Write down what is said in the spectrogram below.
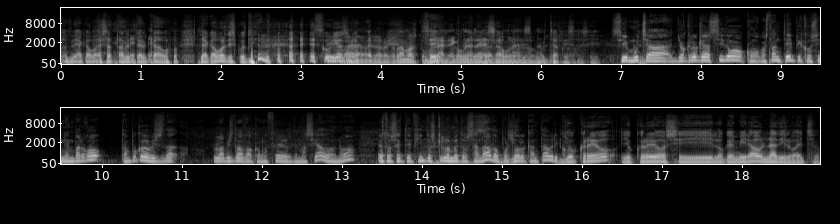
dónde acababa exactamente el cabo. Y acabamos discutiendo. es curioso. Bueno, lo recordamos como Sí, una anécdota. como una anécdota, bueno, más, no, tampoco. mucha risa, sí. Sí, mucha. Yo creo que ha sido como bastante épico. Sin embargo, tampoco habéis da- lo habéis dado a conocer demasiado, ¿no? Estos 700 kilómetros a nado por todo el Cantábrico. Yo creo, yo creo, si lo que he mirado, nadie lo ha hecho.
